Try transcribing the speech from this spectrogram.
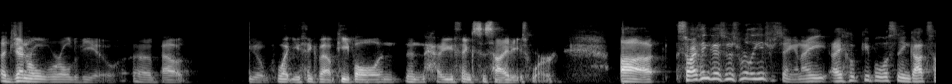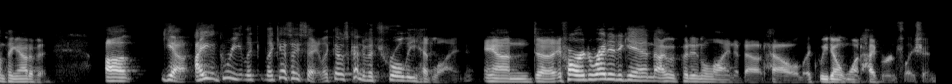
a general worldview about you know what you think about people and, and how you think societies work. Uh, so I think this was really interesting, and I, I hope people listening got something out of it. Uh, yeah, I agree. Like, like as I say, like that was kind of a trolley headline. And uh, if I were to write it again, I would put in a line about how like we don't want hyperinflation.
